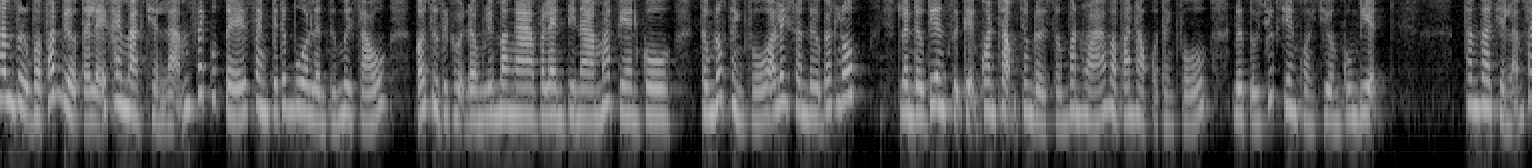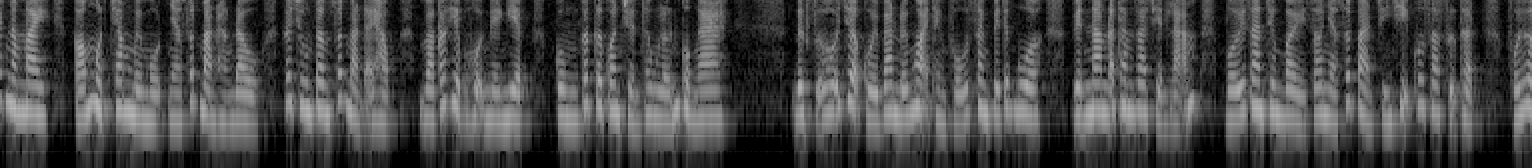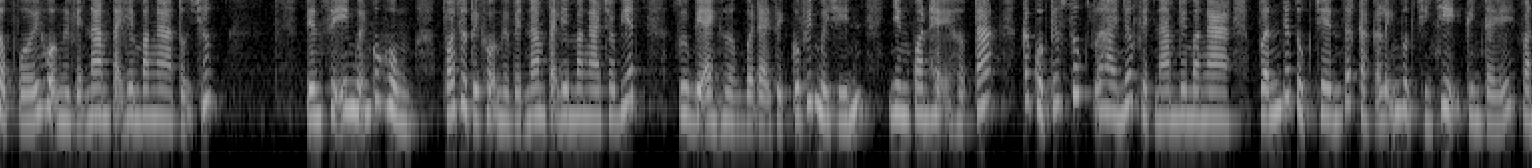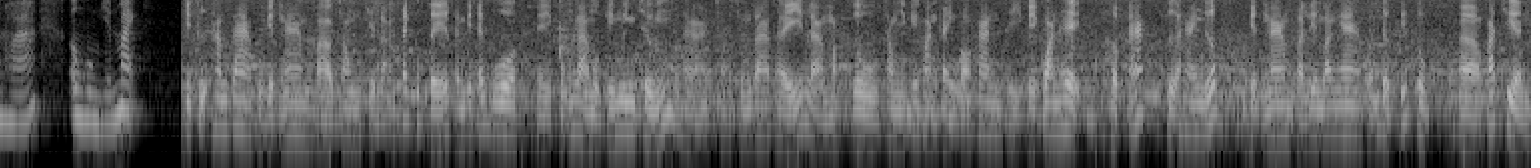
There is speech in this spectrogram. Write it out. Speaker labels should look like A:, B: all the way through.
A: Tham dự và phát biểu tại lễ khai mạc triển lãm sách quốc tế Saint Petersburg lần thứ 16 có Chủ tịch Hội đồng Liên bang Nga Valentina Matvienko, Thống đốc thành phố Alexander Beklov. Lần đầu tiên sự kiện quan trọng trong đời sống văn hóa và văn học của thành phố được tổ chức trên quảng trường Cung Điện. Tham gia triển lãm sách năm nay có 111 nhà xuất bản hàng đầu, các trung tâm xuất bản đại học và các hiệp hội nghề nghiệp cùng các cơ quan truyền thông lớn của Nga. Được sự hỗ trợ của Ủy ban đối ngoại thành phố Saint Petersburg, Việt Nam đã tham gia triển lãm với gian trưng bày do Nhà xuất bản Chính trị Quốc gia Sự thật phối hợp với Hội người Việt Nam tại Liên bang Nga tổ chức. Tiến sĩ Nguyễn Quốc Hùng, Phó Chủ tịch Hội người Việt Nam tại Liên bang Nga cho biết, dù bị ảnh hưởng bởi đại dịch COVID-19, nhưng quan hệ hợp tác, các cuộc tiếp xúc giữa hai nước Việt Nam Liên bang Nga vẫn tiếp tục trên tất cả các lĩnh vực chính trị, kinh tế, văn hóa. Ông Hùng nhấn mạnh.
B: Cái sự tham gia của Việt Nam vào trong triển lãm sách quốc tế Saint Petersburg thì cũng là một cái minh chứng là cho chúng ta thấy là mặc dù trong những cái hoàn cảnh khó khăn thì cái quan hệ hợp tác giữa hai nước Việt Nam và Liên bang Nga vẫn được tiếp tục à, phát triển.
